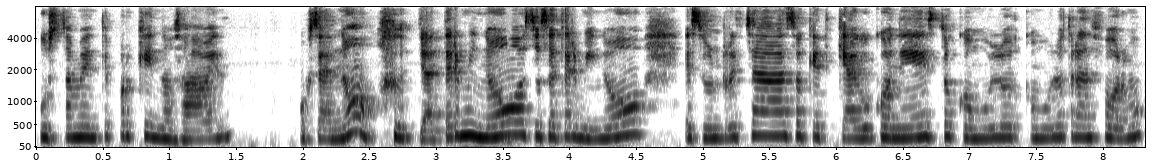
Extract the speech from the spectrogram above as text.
justamente porque no saben o sea, no, ya terminó, esto se terminó, es un rechazo, ¿qué, qué hago con esto? ¿Cómo lo, ¿Cómo lo transformo?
